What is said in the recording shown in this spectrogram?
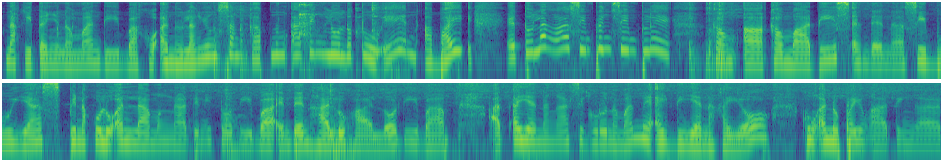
Nakita niyo naman 'di ba kung ano lang yung sangkap ng ating lulutuin. Abay, eto lang ah, simpleng-simple. Kam ah, kamatis and then ah, sibuyas, pinakuluan lamang natin ito 'di ba? And then halo-halo 'di ba? At ayan na nga siguro naman may idea na kayo kung ano pa yung ating ah,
